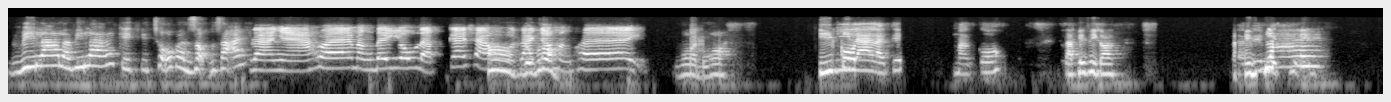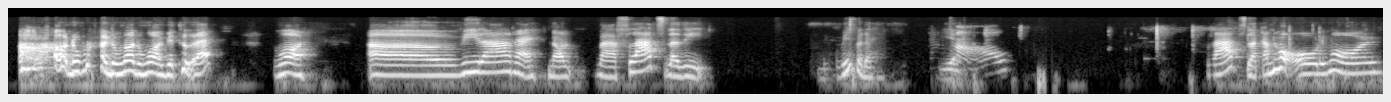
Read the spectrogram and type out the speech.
villa là villa đấy, cái cái chỗ mà rộng rãi. Là nhà thuê mình đi du lịch cái người ta đúng cho rồi. mình thuê. Đúng rồi, đúng rồi. Ý cô villa là cái mà cô là cái gì con? Là cái villa. Ờ, đúng rồi, đúng rồi, đúng rồi, biệt thự đấy. Đúng rồi. Ờ, villa này, nó và flat là gì? Biết vào đây. Yeah. Flat là căn hộ đúng rồi.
